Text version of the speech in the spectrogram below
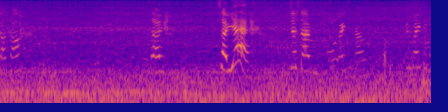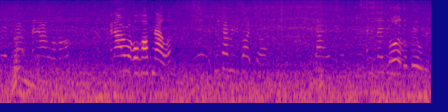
Sucker. So, so yeah, just um, waiting now. Been waiting here for about an hour and a half, an hour or half an hour. Look how many bikes there are. That- and there's- Liver building.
